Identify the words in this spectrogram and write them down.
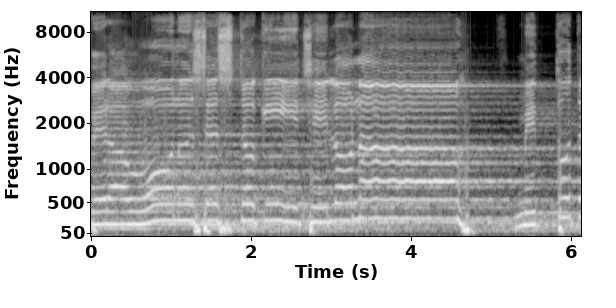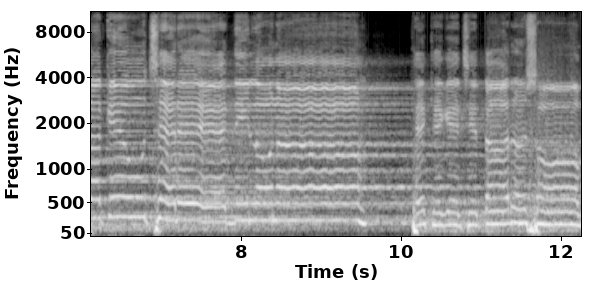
ফেরাউন শ্রেষ্ঠ কি ছিল না? মৃত্যু তাকেও ছেড়ে দিল না। থেকে গেছে তার সব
